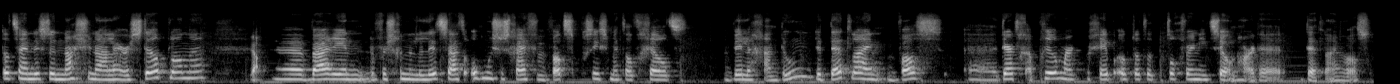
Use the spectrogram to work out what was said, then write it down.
Dat zijn dus de nationale herstelplannen. Ja. Uh, waarin de verschillende lidstaten op moesten schrijven wat ze precies met dat geld willen gaan doen. De deadline was uh, 30 april, maar ik begreep ook dat het toch weer niet zo'n harde deadline was.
